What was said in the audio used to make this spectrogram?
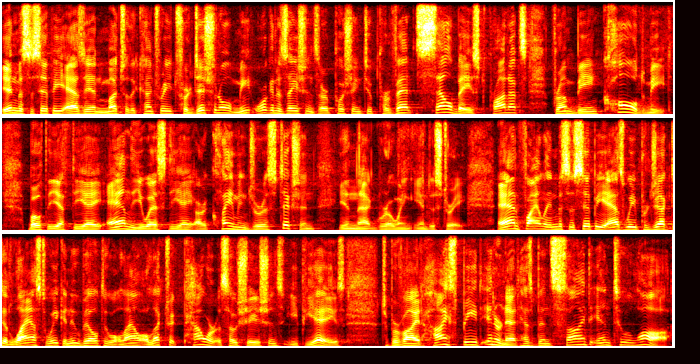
In Mississippi, as in much of the country, traditional meat organizations are pushing to prevent cell-based products from being called meat. Both the FDA and the USDA are claiming jurisdiction in that growing industry. And finally, in Mississippi, as we projected last week, a new bill to allow electric power associations, EPAs, to provide high-speed internet has been signed into law.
